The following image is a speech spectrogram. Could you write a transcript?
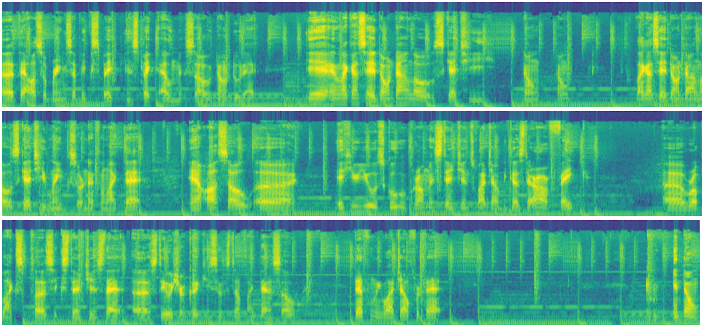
uh, that also brings up inspect inspect elements so don't do that. Yeah and like I said don't download sketchy don't don't like I said don't download sketchy links or nothing like that. And also uh, if you use Google Chrome extensions watch out because there are fake uh, Roblox Plus extensions that uh, steals your cookies and stuff like that. So definitely watch out for that and don't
